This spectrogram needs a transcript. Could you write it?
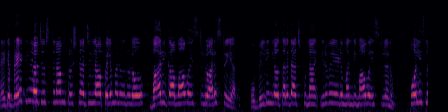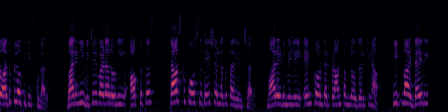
right బ్రేకింగ్లో చూస్తున్నాం. కృష్ణా జిల్లా పెలమనూరులో భారీగా మావోయిస్టులు అరెస్ట్ అయ్యారు. ఓ బిల్డింగ్లో తలదాచుకున్న ఇరవై ఏడు మంది మావోయిస్టులను పోలీసులు అదుపులోకి తీసుకున్నారు. వారిని విజయవాడలోని ఆక్టోపస్ టాస్క్ ఫోర్స్ స్టేషన్లకు తరలించారు. మారేడుమిల్లి ఎన్కౌంటర్ ప్రాంతంలో దొరికిన హిడ్మా డైరీ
